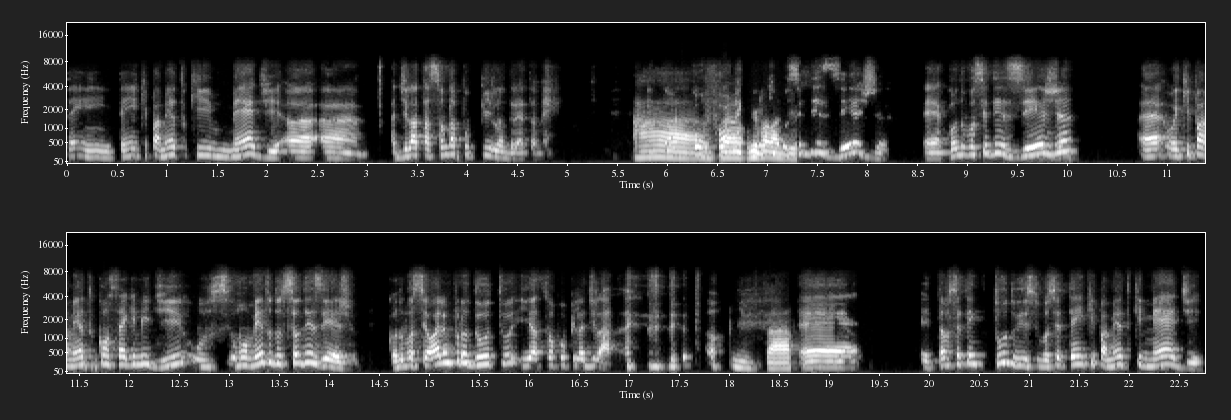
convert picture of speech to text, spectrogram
tem, tem equipamento que mede a, a, a dilatação da pupila, André, também. Ah, então, conforme aquilo que você deseja, é, quando você deseja, é, o equipamento consegue medir o, o, momento do seu desejo. Quando você olha um produto e a sua pupila dilata. então, Exato. É, então, você tem tudo isso. Você tem equipamento que mede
